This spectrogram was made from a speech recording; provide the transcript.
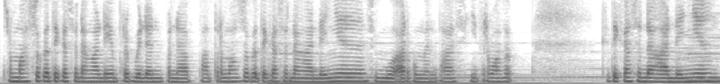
Termasuk ketika sedang ada yang perbedaan pendapat termasuk ketika sedang adanya sebuah argumentasi termasuk ketika sedang adanya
